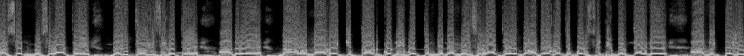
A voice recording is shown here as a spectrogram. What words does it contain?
ಪರ್ಸೆಂಟ್ ಮೀಸಲಾತಿ ದಲಿತರಿಗೆ ಸಿಗುತ್ತೆ. ಆದ್ರೆ ನಾವು ನಾವೇ ಕಿತ್ತಾಡ್ಕೊಂಡು ಇವತ್ತಿನ ದಿನ ಮೀಸಲಾತಿ ಒಂದು ಅಧೋಗತಿ ಪರಿಸ್ಥಿತಿಗೆ ಬರ್ತಾ ಇದೆ ಆ ನಿಟ್ಟಲ್ಲಿ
